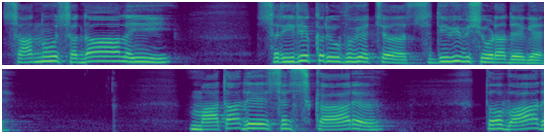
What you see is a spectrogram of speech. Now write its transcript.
ਸਾਨੂੰ ਸਦਾ ਲਈ ਸਰੀਰਕ ਰੂਪ ਵਿੱਚ ਸਦੀਵੀ ਵਿਛੋੜਾ ਦੇ ਗਏ। ਮਾਤਾ ਦੇ ਸੰਸਕਾਰ ਤੋਂ ਬਾਅਦ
